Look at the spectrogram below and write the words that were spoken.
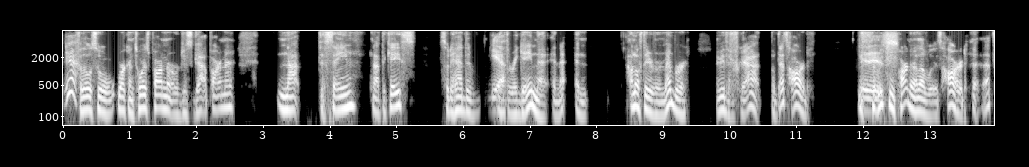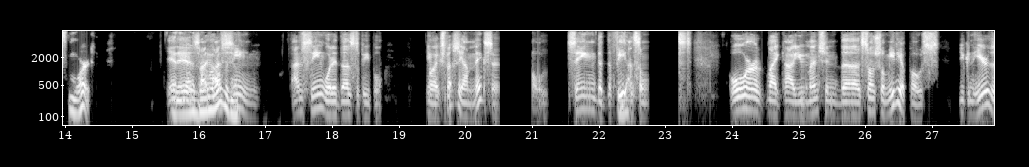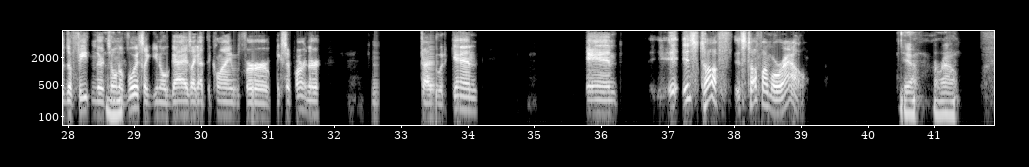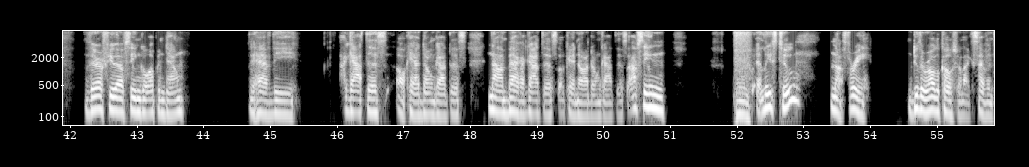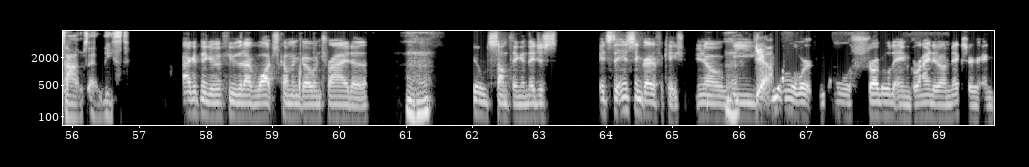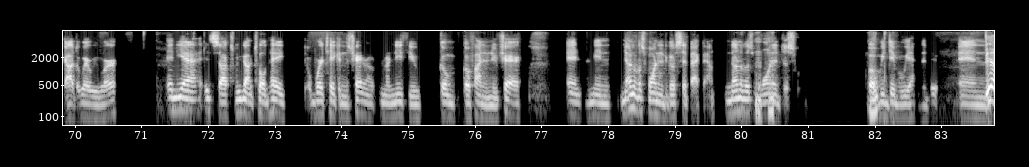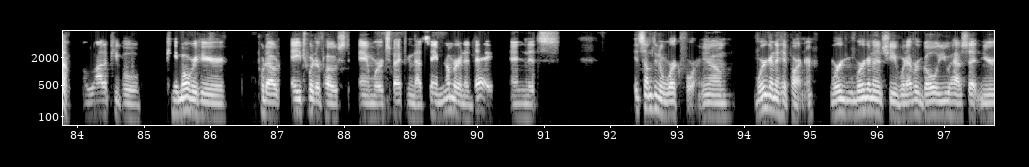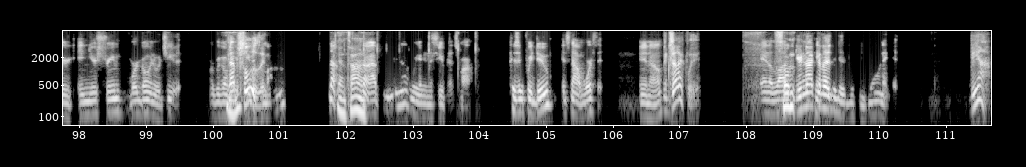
Yeah. For those who are working towards partner or just got partner, not the same, not the case. So they had to Yeah. have to regain that. And that, and I don't know if they remember, maybe they forgot, but that's hard. It Reaching is. partner level is hard. That's some work. It gotta is. I, again. seen, I've seen what it does to people. You know, especially on Mixer, seeing the defeat on someone, or like how you mentioned the social media posts. You can hear the defeat in their tone Mm-hmm. of voice. Like, you know, guys, I got declined for Mixer partner. Try to do it again, and it, it's tough. It's tough on morale. Yeah, morale. There are a few I've seen go up and down. They have the I got this. Okay, I don't got this. Now I'm back. I got this. Okay, no, I don't got this. I've seen pff, at least two, no, three do the roller coaster like seven times at least. I could think of a few that I've watched come and go and try to hmm build something, and they just it's the instant gratification. You know, Mhm. we Yeah. we all worked, we all struggled and grinded on Mixer and got to where we were. And yeah, it sucks. We got told, "Hey, we're taking the chair out from underneath you. Go go find a new chair." And I mean, none of us wanted to go sit back down. None of us Mhm. wanted to swim, but we did what we had to do. And Yeah. a lot of people came over here, put out a Twitter post, and were expecting that same number in a day. And it's it's something to work for. You know, we're gonna hit partner. We're we're gonna achieve whatever goal you have set in your in your stream. We're going to achieve it. Are we going to Absolutely. achieve it tomorrow? In time. No, absolutely not. We're going to achieve it tomorrow. Because if we do, it's not worth it. You know, Exactly. and a lot So- of You're not gonna- can't it if you want it. Yeah.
